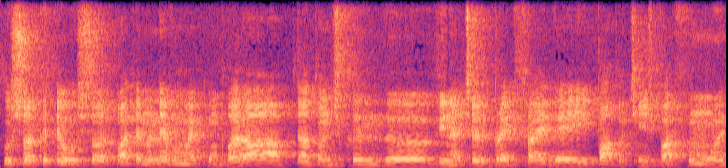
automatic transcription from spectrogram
ușor câte ușor, poate nu ne vom mai cumpăra atunci când uh, vine acel Black Friday 4-5 parfumuri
